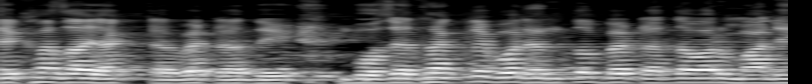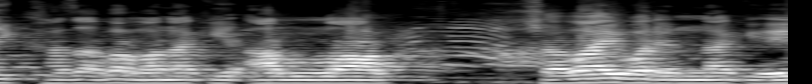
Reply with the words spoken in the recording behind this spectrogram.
রেখা যায়, একটা বেটা দে। বুঝে থাকলে বলেন তো বেটা দেওয়ার মালিক খাজা বাবা নাকি আল্লাহ? সবাই বলেন নাকি?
